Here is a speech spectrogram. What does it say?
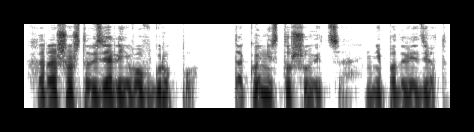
«Хорошо, что взяли его в группу. Такой не стушуется, не подведет».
